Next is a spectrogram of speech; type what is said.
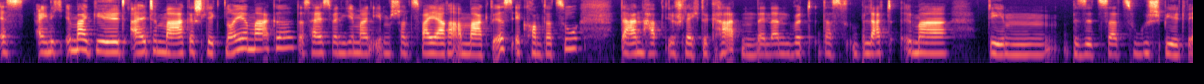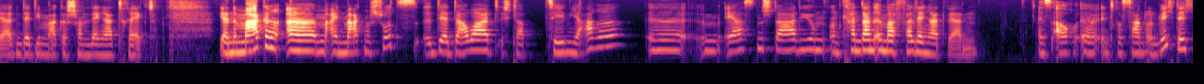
es eigentlich immer gilt, alte Marke schlägt neue Marke. Das heißt, wenn jemand eben schon zwei Jahre am Markt ist, ihr kommt dazu, dann habt ihr schlechte Karten, denn dann wird das Blatt immer dem Besitzer zugespielt werden, der die Marke schon länger trägt. Ja, eine Marke, ähm, ein Markenschutz, der dauert, ich glaube, zehn Jahre äh, im ersten Stadium und kann dann immer verlängert werden ist auch äh, interessant und wichtig.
